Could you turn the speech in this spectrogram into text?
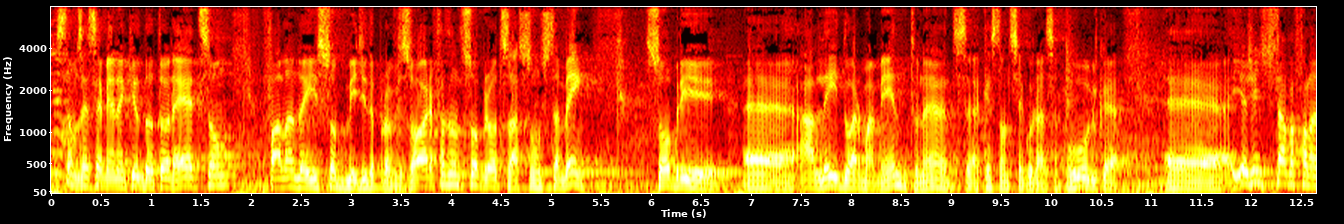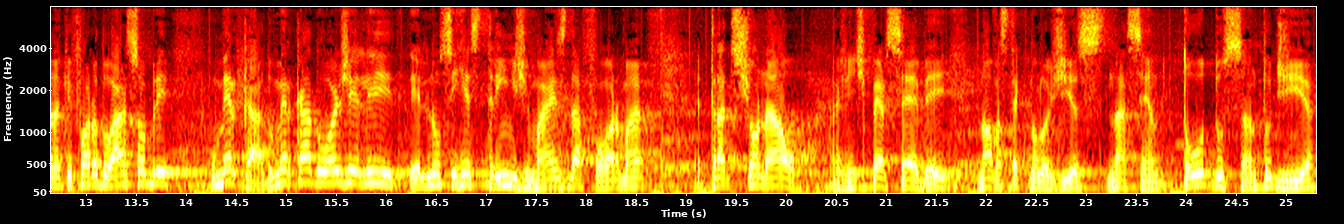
Estamos recebendo aqui o Dr. Edson, falando aí sobre medida provisória, falando sobre outros assuntos também, sobre eh, a lei do armamento, né, a questão de segurança pública. eh, e a gente estava falando aqui fora do ar sobre o mercado. O mercado hoje ele, ele não se restringe mais da forma eh, tradicional. A gente percebe aí novas tecnologias nascendo todo santo dia.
